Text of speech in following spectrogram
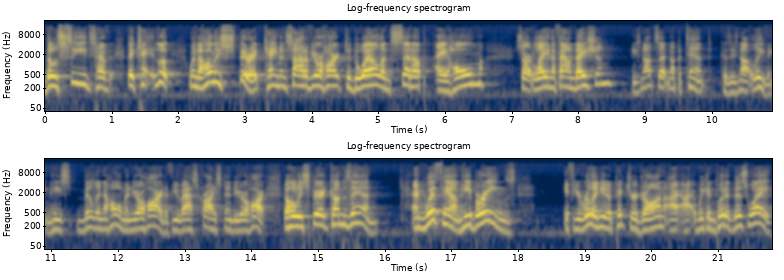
Those seeds have, they can't, look, when the Holy Spirit came inside of your heart to dwell and set up a home, start laying a foundation, He's not setting up a tent because he's not leaving. He's building a home in your heart if you've asked Christ into your heart. The Holy Spirit comes in, and with him, he brings. If you really need a picture drawn, I, I, we can put it this way.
